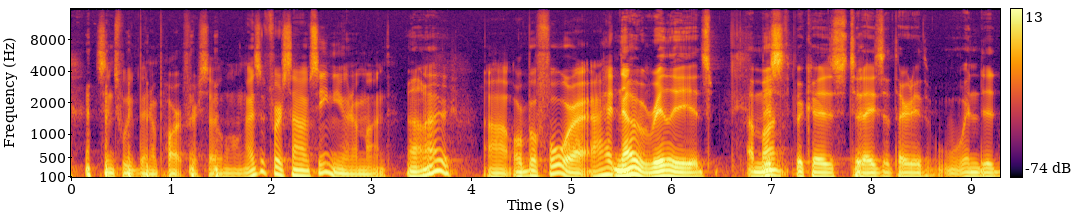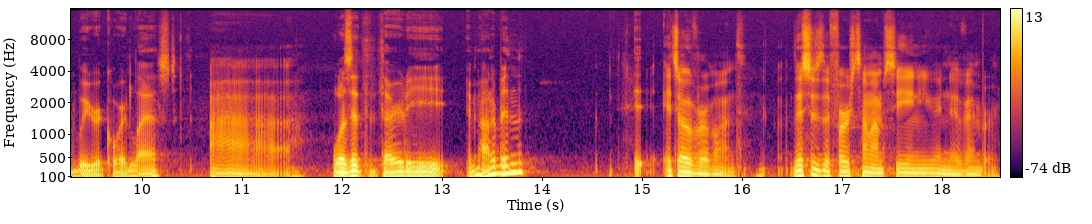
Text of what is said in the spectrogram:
since we've been apart for so long. That's the first time I've seen you in a month, I know. uh, or before. I, I had No, really, it's a month This- because today's the 30th. When did we record last? Uh, Was it the 30? It might have been the it's over a month. This is the first time I'm seeing you in November.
